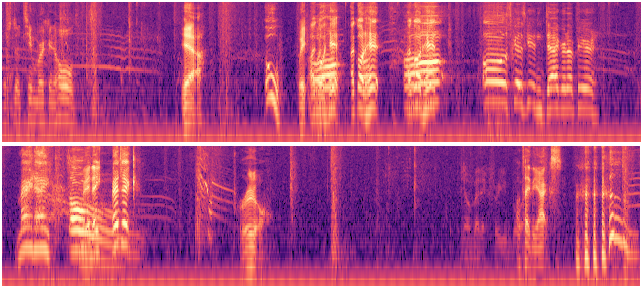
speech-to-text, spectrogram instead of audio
There's no teamwork in hold. Yeah. Oh! Wait. I got Oh, hit. I got oh, hit. I got hit. Oh, oh, this guy's getting daggered up here. Mayday! Oh. Medic! Medic! Brutal. No medic for you, boy. I'll take the axe. I'm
